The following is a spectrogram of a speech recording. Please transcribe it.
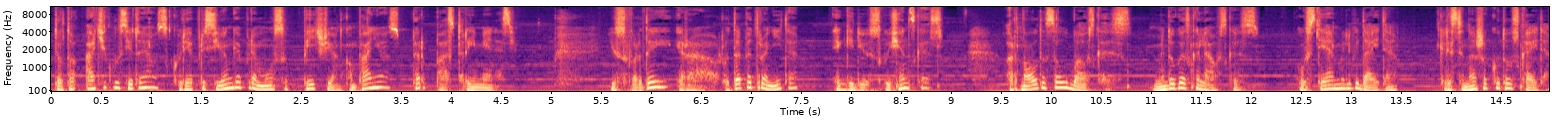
Dėl to ačiū klausytojams, kurie prisijungia prie mūsų Patreon kompanijos per pastarąjį mėnesį. Jūsų vardai yra Ruda Petronytė, Egidijus Kužinskas, Arnoldas Albauskas, Mindaugas Galiauskas, Austėja Milvidaitė, Kristina Žakutauskaitė,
